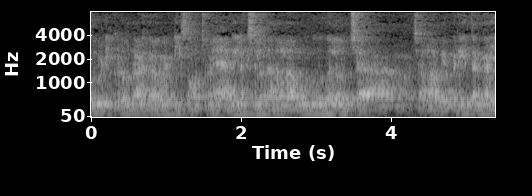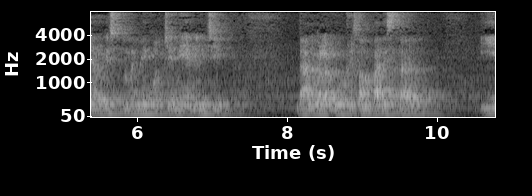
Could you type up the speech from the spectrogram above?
గురుడు ఇక్కడ ఉన్నాడు కాబట్టి ఈ సంవత్సరం యాభై లక్షల ధనలాభం గురుబలం చా చాలా విపరీతంగా యోగిస్తుంది. మీకు వచ్చే మే నుంచి దానివల్ల కోట్లు సంపాదిస్తారు. ఈ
